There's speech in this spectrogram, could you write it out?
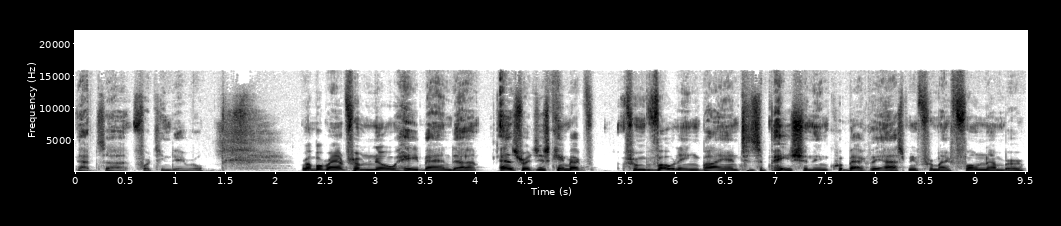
That 14 day rule. Rumble rant from No Hey Banda. Ezra just came back from voting by anticipation in Quebec. They asked me for my phone number,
